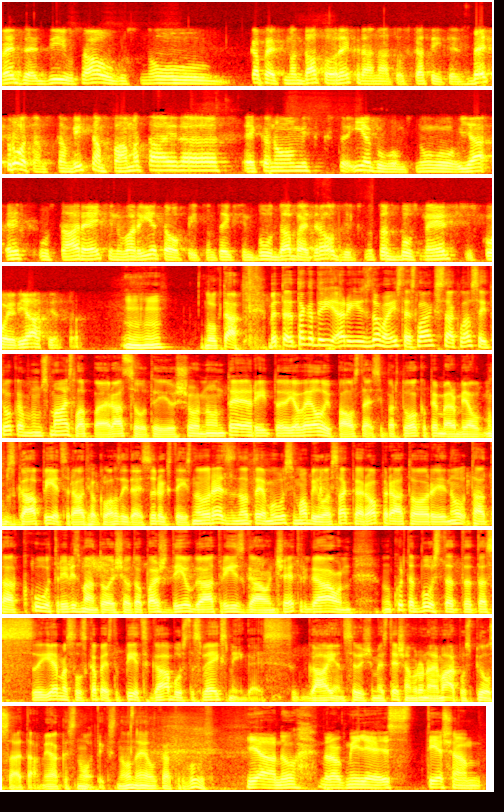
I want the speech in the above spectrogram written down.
redzēt dzīvus augus. Nu, kāpēc man datorā ekrānā to skatīties. Bet, protams, tam visam pamatā ir uh, ekonomisks ieguvums. Nu, ja es uz tā rēķinu varu ietaupīt un, teiksim, būt dabai draudzīgs, nu, tas būs mērķis, uz ko ir jātiecās. Mm -hmm. Lūk, tā. Bet uh, tagad arī, es domāju, īstais laiks sāk lasīt to, ka mums mājaslapā ir atsūtījuši. Un, un te arī jau vēl ir paustēsi par to, ka, piemēram, jau mums G5 radioklausītājs rakstījis, nu, redz, no nu, tie mūsu mobilo sakaru operatori, nu, tā, tā kūtri ir izmantojuši jau to pašu 2G, 3G un 4G. Un, un kur tad būs tad tas iemesls, kāpēc 5G būs tas veiksmīgais gājiens? Sevišķi mēs tiešām runājam ārpus pilsētām, jā, kas notiks. Nu, nē, kā tur būs? Jā, nu, draugi mīļie, es tiešām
